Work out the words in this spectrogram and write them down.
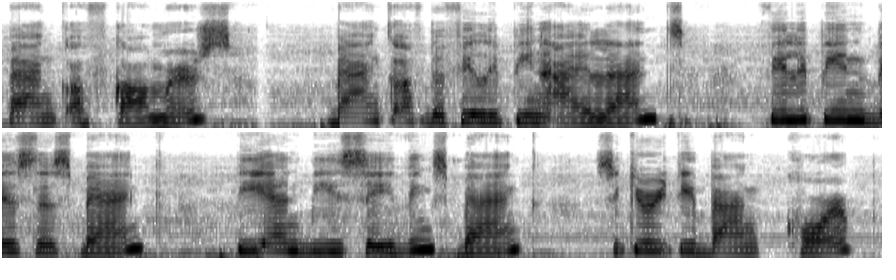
Bank of Commerce, Bank of the Philippine Islands, Philippine Business Bank, PNB Savings Bank, Security Bank Corp,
